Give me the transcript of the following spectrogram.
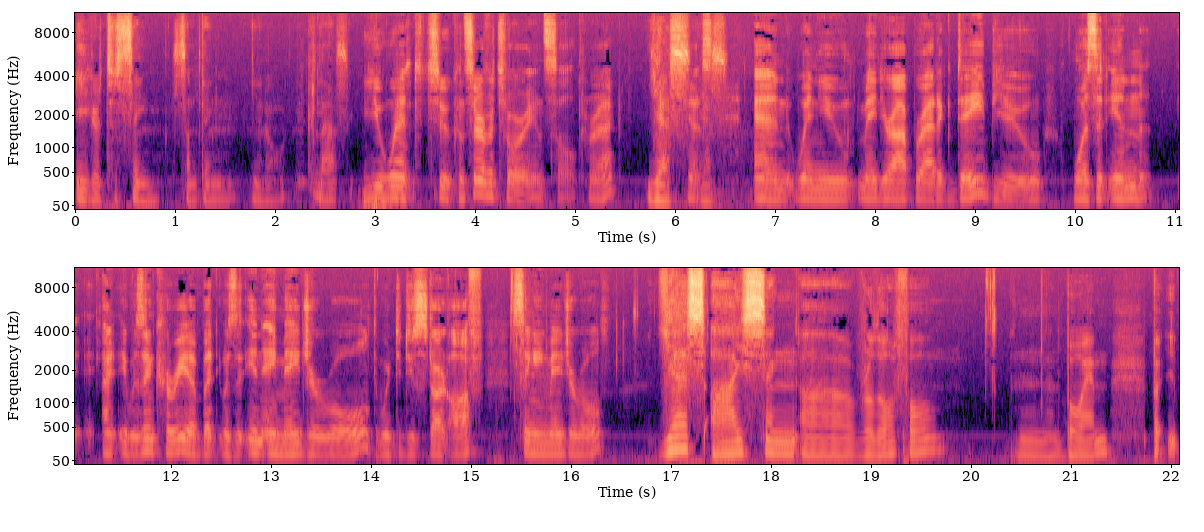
eager to sing something, you know, classic. You went to conservatory in Seoul, correct? Yes, Yes. yes. And when you made your operatic debut, was it in? It was in Korea, but was it in a major role? Where did you start off singing major roles? Yes, I sang uh, Rodolfo in Bohème, but it,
